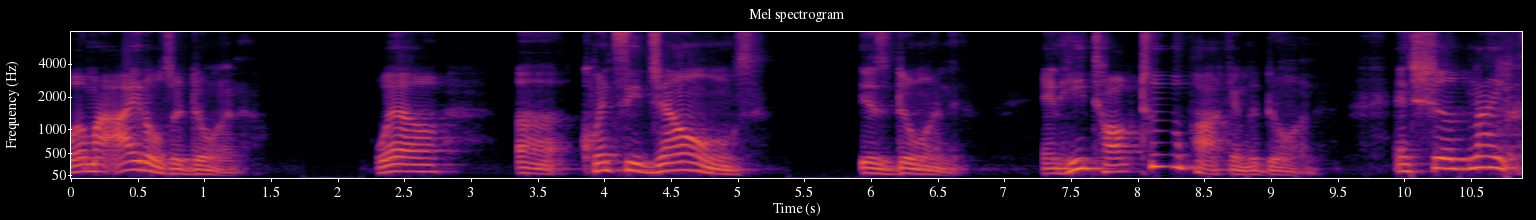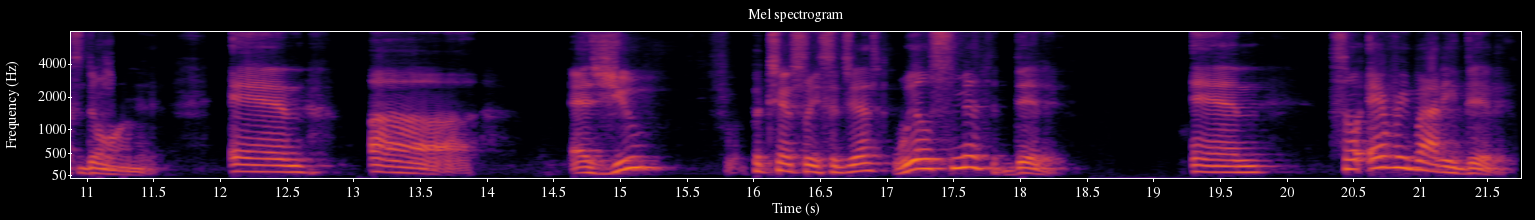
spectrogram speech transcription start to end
well, my idols are doing it. Well, uh, Quincy Jones is doing it. And he talked Tupac into doing it. And Suge Knight's doing it. And uh, as you potentially suggest, Will Smith did it. And so everybody did it.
